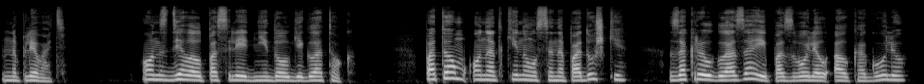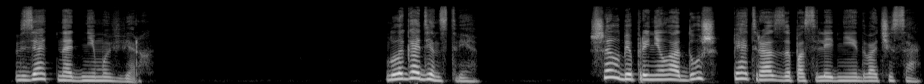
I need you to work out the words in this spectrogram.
Наплевать. Он сделал последний долгий глоток — Потом он откинулся на подушки, закрыл глаза и позволил алкоголю взять над ним вверх. Благоденствие. Шелби приняла душ пять раз за последние два часа,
